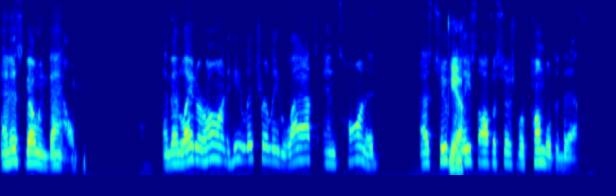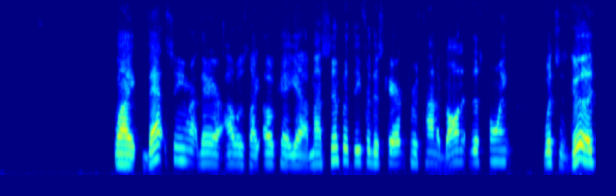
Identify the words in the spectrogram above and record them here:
and it's going down. And then later on, he literally laughed and taunted as two Yeah. police officers were pummeled to death. Like that scene right there, I was like, okay, yeah, my sympathy for this character is kind of gone at this point, which is good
